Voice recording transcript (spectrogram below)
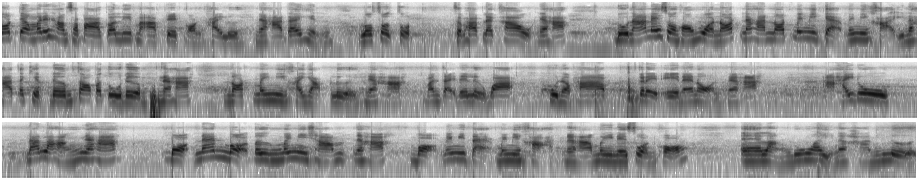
รถยังไม่ได้ทำสปาก็รีบมาอัปเดตก่อนใครเลยนะคะ ได้เห็นรถสดๆสภาพแรกเข้านะคะ ดูนะในส่วนของหัวน็อตนะคะน็อตไม่มีแกะไม่มีไขนะคะตะเข็บเดิมซอกประตูเดิมนะคะน็อตไม่มีขยับเลยนะคะ มั่นใจได้เลยว่าคุณภาพเกรด A แน่นอนนะคะอะให้ดูด้านหลังนะคะเบาะแน่นเบาะตึงไม่มีช้ำนะคะ เบาะไม่มีแตกไม่มีขาดนะคะมีในส่วนของแอร์หลังด้วยนะคะนี่เลย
